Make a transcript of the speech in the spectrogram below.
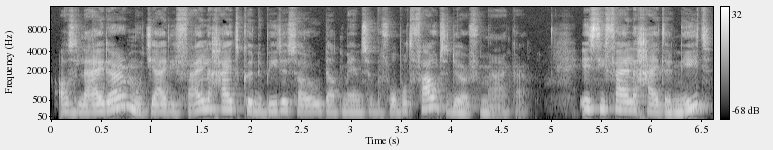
Als leider moet jij die veiligheid kunnen bieden zodat mensen bijvoorbeeld fouten durven maken. Is die veiligheid er niet,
